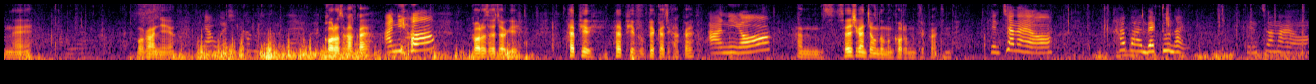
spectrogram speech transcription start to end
네. 뭐가 아니에요? 그냥 외식하고 싶은데. 걸어서 갈까요? 아니요. 걸어서 저기 해피 해피 뷔페까지 갈까요? 아니요. 한 3시간 정도면 걸으면 될 것 같은데. 괜찮아요. 하바 맥도날드. 괜찮아요.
